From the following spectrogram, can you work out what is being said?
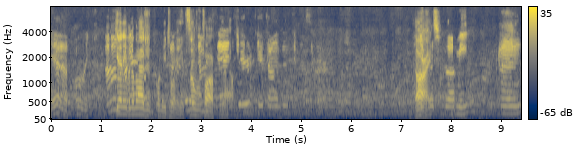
Yeah, only. Um, Can't even I'm gonna- imagine 2020. It's so far gonna from stand now. Here, here, Jonathan, get. All Get right. this, Uh, meat, and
